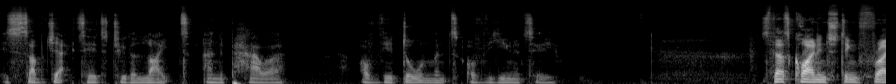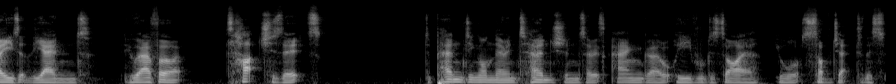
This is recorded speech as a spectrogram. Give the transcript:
is subjected to the light and power of the adornment of the unity. So that's quite an interesting phrase at the end whoever touches it, depending on their intention, so it's anger or evil desire, you're subject to this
